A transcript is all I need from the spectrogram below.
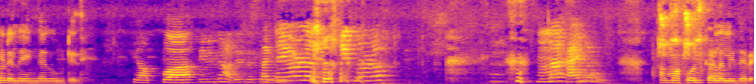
ನೋಡಲ್ಲ ಹೆಂಗಾಗಿ ಹೋಗ್ಬಿಟ್ಟಿದೆ. ಯಪ್ಪ. ಮತ್ತೆ ಅಮ್ಮ ಫೋನ್ ಕಾಲಲ್ಲಿದ್ದಾರೆ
